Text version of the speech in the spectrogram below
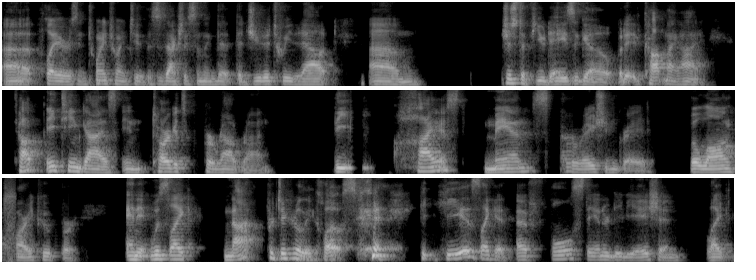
uh, players in 2022. This is actually something that, that Judah tweeted out um, just a few days ago, but it caught my eye. Top 18 guys in targets per route run. The highest man separation grade belonged to Amari Cooper. And it was like not particularly close. he, he is like a, a, full standard deviation, like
